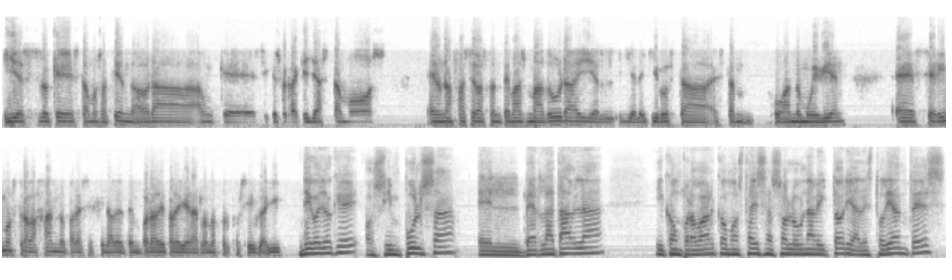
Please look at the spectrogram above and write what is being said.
y es lo que estamos haciendo. Ahora, aunque sí que es verdad que ya estamos en una fase bastante más madura y el, equipo está, está jugando muy bien. Eh, seguimos trabajando para ese final de temporada y para llegar lo mejor posible allí. Digo yo que os impulsa el ver la tabla y comprobar cómo estáis a solo una victoria de estudiantes,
